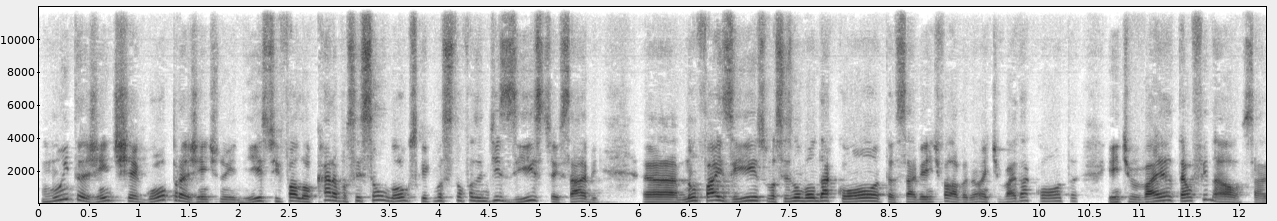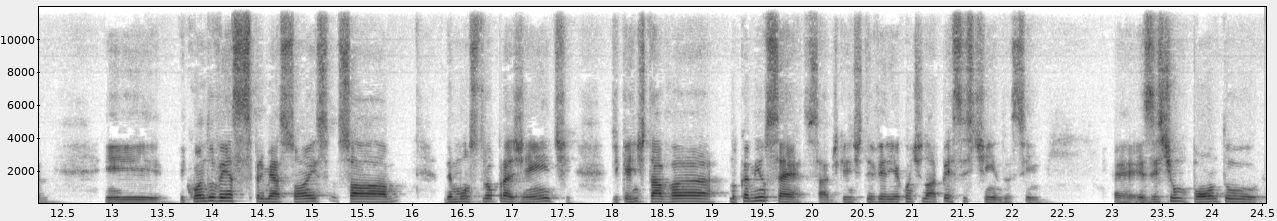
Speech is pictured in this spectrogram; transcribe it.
muita gente chegou para a gente no início e falou: Cara, vocês são loucos, o que, que vocês estão fazendo? Desistem, sabe? Uh, não faz isso, vocês não vão dar conta, sabe? A gente falava: Não, a gente vai dar conta, a gente vai até o final, sabe? E, e quando vem essas premiações, só demonstrou para a gente de que a gente estava no caminho certo, sabe? De que a gente deveria continuar persistindo, assim. É, existe um ponto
